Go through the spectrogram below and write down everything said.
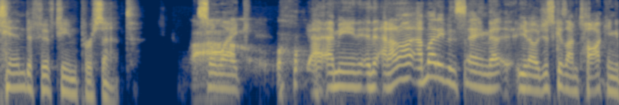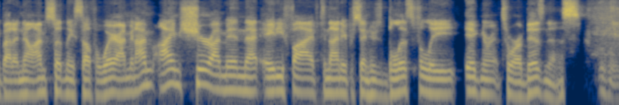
10 to 15%. Wow. So like I mean, and, and I'm, not, I'm not even saying that you know just because I'm talking about it now, I'm suddenly self-aware. I mean, I'm I'm sure I'm in that 85 to 90 percent who's blissfully ignorant to our business. Mm-hmm.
